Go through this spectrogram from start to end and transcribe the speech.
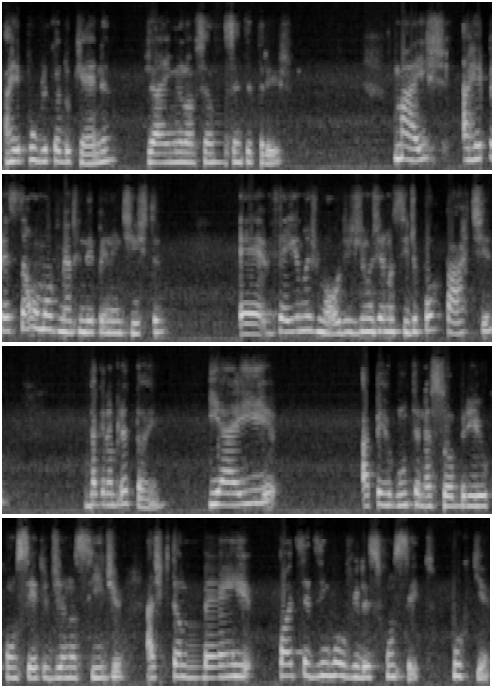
a República do Quênia, já em 1963. Mas a repressão ao movimento independentista é, veio nos moldes de um genocídio por parte da Grã-Bretanha. E aí a pergunta né, sobre o conceito de genocídio, acho que também pode ser desenvolvido esse conceito. Por quê?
